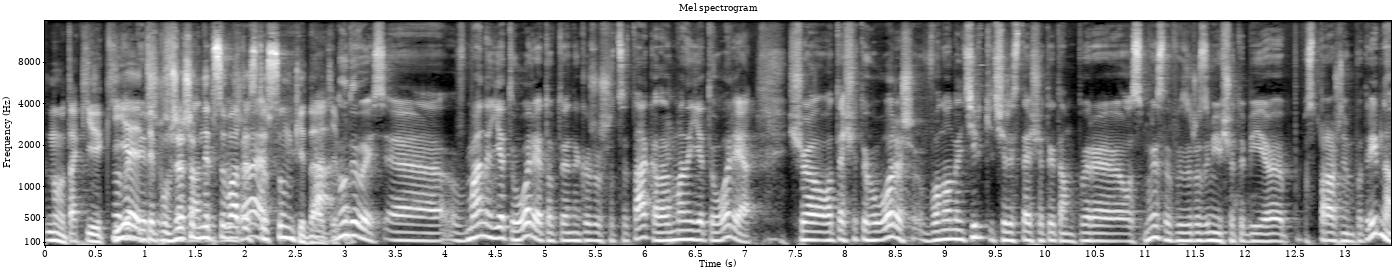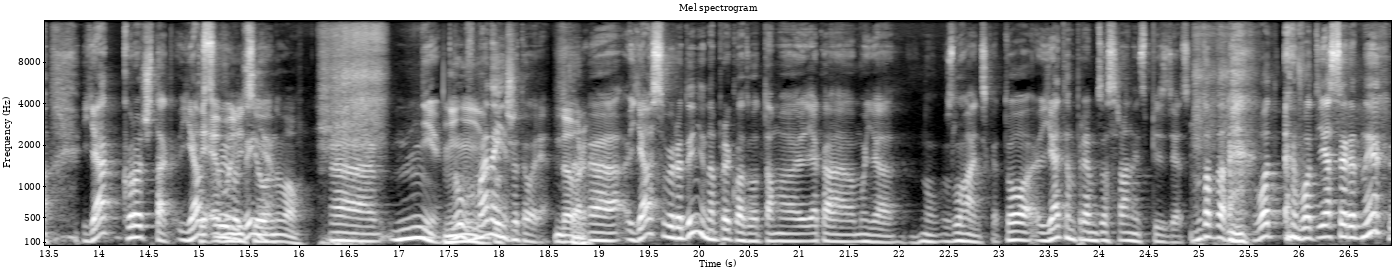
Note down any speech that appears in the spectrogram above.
ну так як Ну, є, більше, типу, вже щоб не псувати стосунки, да, А, типу. Ну дивись, е, в мене є теорія, тобто я не кажу, що це так, але в мене є теорія, що те, що ти говориш, воно не тільки через те, що ти там переосмислив і зрозумів, що тобі е, по-справжньому потрібно. Я, коротше так, я в своїй родині. Е, ні, ну Ні-ні, в мене ні. інша теорія. Добре. Е, я в своїй родині, наприклад, от там, е, яка моя ну, з Луганська, то я там прям засранець піздець. Ну тобто, от, от я серед них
